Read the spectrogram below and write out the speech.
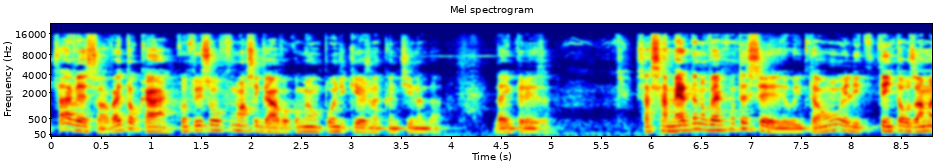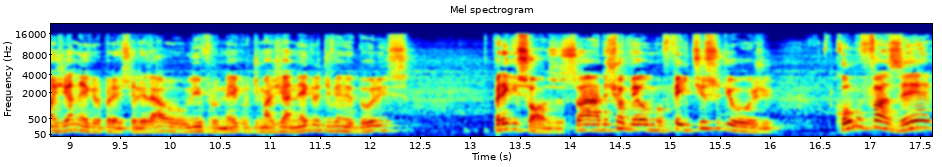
Sabe só, vai tocar. Enquanto isso, eu vou fumar um cigarro, vou comer um pão de queijo na cantina da, da empresa. Essa merda não vai acontecer. Então ele tenta usar magia negra para isso. Ele lê o livro negro de magia negra de vendedores preguiçosos. Ah, deixa eu ver o feitiço de hoje. Como fazer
